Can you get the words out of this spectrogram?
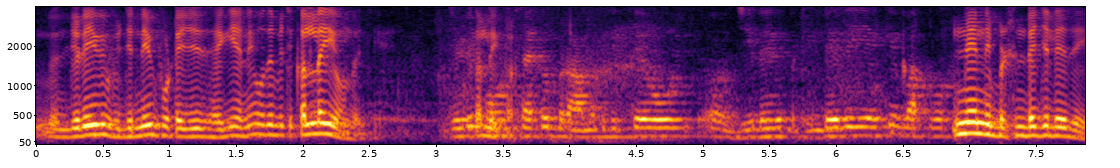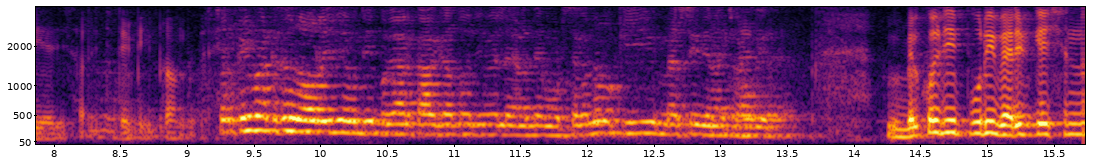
ਜਿਹੜੀ ਵੀ ਜਿੰਨੀ ਵੀ ਫੁਟੇਜਸ ਹੈਗੀਆਂ ਨੇ ਉਹਦੇ ਵਿੱਚ ਇਕੱਲਾ ਹੀ ਆਉਂਦਾ ਜੀ। ਜਿਹੜੇ ਮੋਟਰਸਾਈਕਲ ਬਰਾਮਦ ਕੀਤੇ ਉਹ ਜ਼ਿਲ੍ਹੇ ਦੇ ਬਠਿੰਡੇ ਦੇ ਹੀ ਹੈ ਕਿ ਵੱਖ-ਵੱਖ? ਨਹੀਂ ਨਹੀਂ ਬਠਿੰਡੇ ਜ਼ਿਲ੍ਹੇ ਦੇ ਹੀ ਹੈ ਜੀ ਸਾਰੇ ਜਿਹੜੇ ਵੀ ਬਰਾਮਦ ਕਰੇ ਸਰ ਕਈ ਵਾਰ ਕਿਸੇ ਨੂੰ ਨੌਲੇਜ ਨਹੀਂ ਹੁੰਦੀ ਬਗੈਰ ਕਾਗਜ਼ਾਂ ਤੋਂ ਜਿਵੇਂ ਲੈਣ ਦੇ ਮੋਟਰਸਾਈਕਲ ਨੂੰ ਕੀ ਮੈਸੇਜ ਦੇਣਾ ਚਾਹੋਗੇ? ਬਿਲਕੁਲ ਜੀ ਪੂਰੀ ਵੈਰੀਫਿਕੇਸ਼ਨ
